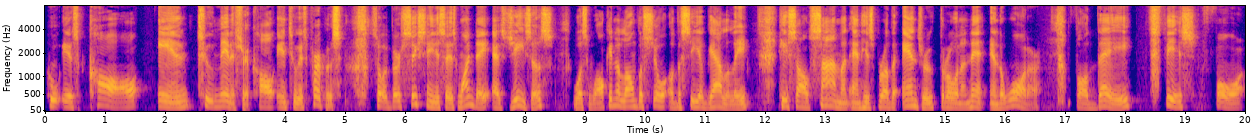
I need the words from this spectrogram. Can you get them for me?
who is called into ministry, called into his purpose. So in verse 16, it says, One day, as Jesus was walking along the shore of the Sea of Galilee, he saw Simon and his brother Andrew throwing a net in the water, for they fish for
